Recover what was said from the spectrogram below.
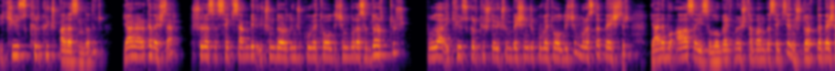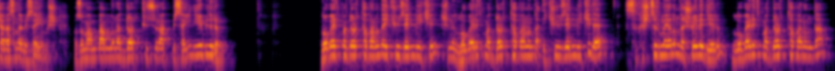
243 arasındadır. Yani arkadaşlar şurası 81 3'ün 4. kuvveti olduğu için burası 4'tür. Bu da 243 ile 3'ün 5. kuvveti olduğu için burası da 5'tir. Yani bu A sayısı logaritma 3 tabanında 83 4 ile 5 arasında bir sayıymış. O zaman ben buna 4 küsurat bir sayı diyebilirim. Logaritma 4 tabanında 252. Şimdi logaritma 4 tabanında 252 de sıkıştırmayalım da şöyle diyelim. Logaritma 4 tabanında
